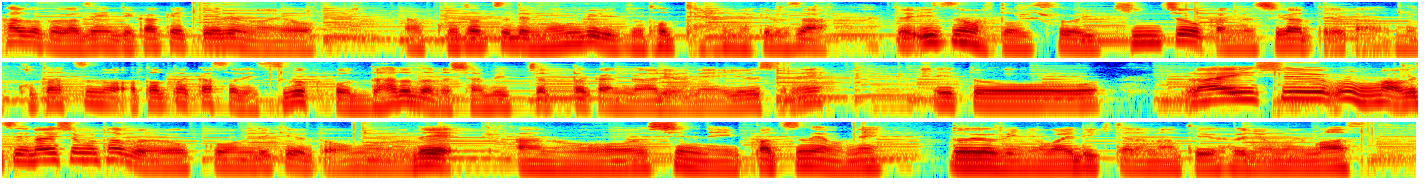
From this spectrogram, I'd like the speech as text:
家族が全員出かけてるのよ。こたつでのんびりと撮ってるんだけどさ、いつもとすごい緊張感が違うというか、もうこたつの温かさですごくこうダラダラ喋っちゃった感があるよね。許してね。えっ、ー、と、来週、うん、まあ別に来週も多分録音できると思うので、あのー、新年一発目もね、土曜日にお会いできたらなというふうに思います。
